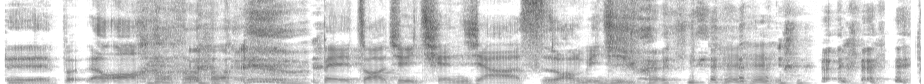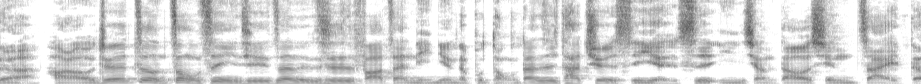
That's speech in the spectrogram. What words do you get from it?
对对对，不，然后哦，被抓去签下死亡笔记本。对啊，好了，我觉得这种这种事情其实真的是发展理念的不同，但是它确实也是影响到现在的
